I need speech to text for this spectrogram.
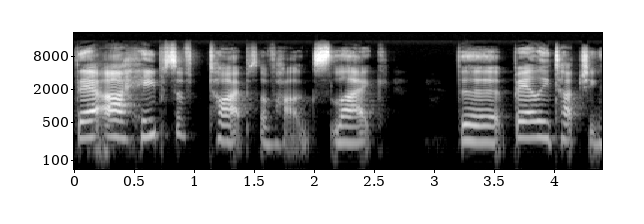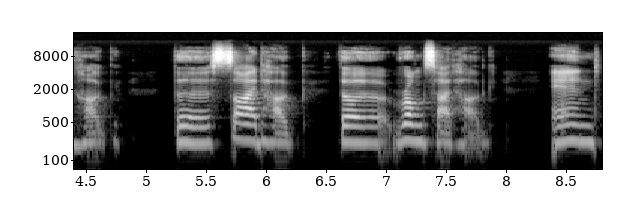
there are heaps of types of hugs, like the barely touching hug, the side hug, the wrong side hug, and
